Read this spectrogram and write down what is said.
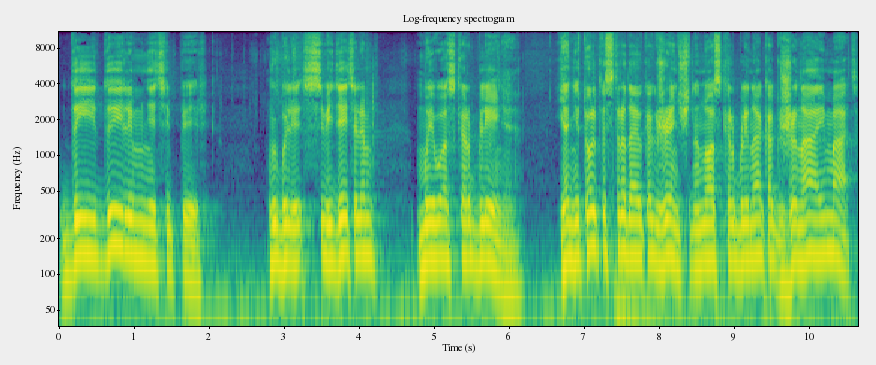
Да еды ли мне теперь? Вы были свидетелем...» моего оскорбления. Я не только страдаю как женщина, но оскорблена как жена и мать.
